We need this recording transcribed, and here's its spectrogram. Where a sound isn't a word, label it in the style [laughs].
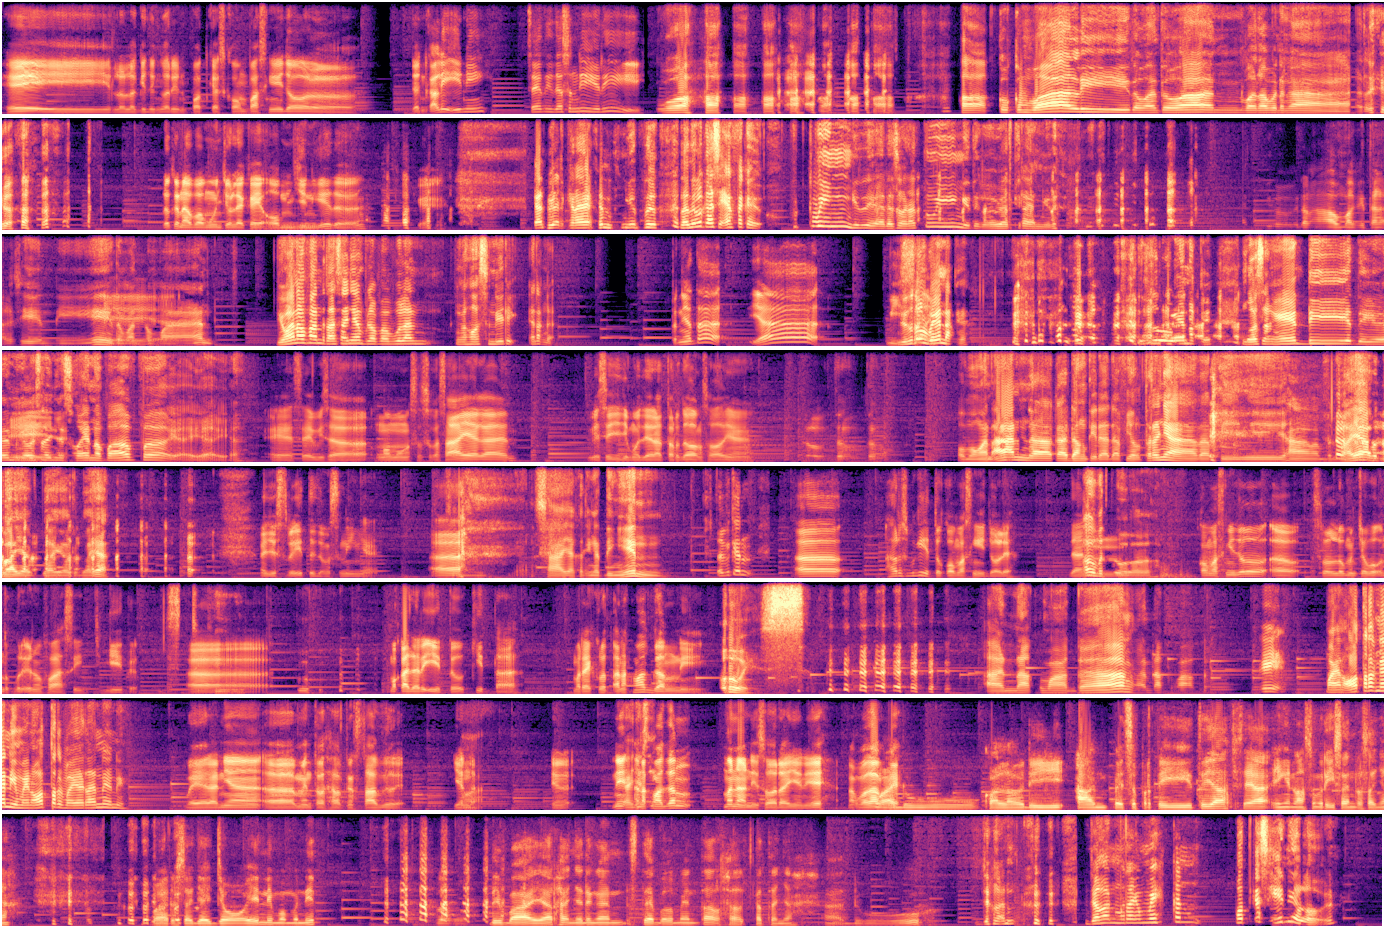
Hey, lo lagi dengerin podcast Kompas Ngidol. Dan kali ini saya tidak sendiri. Wah, aku kembali teman-teman para pendengar. Lo kenapa munculnya kayak Om Jin gitu? [laughs] kan biar keren [laughs] gitu. Nanti lu kasih efek kayak twing gitu ya, ada suara twing gitu kalau biar keren gitu. [laughs] Udah lama kita nggak ke sini Iya. teman-teman. Gimana Van rasanya berapa bulan nge-host sendiri? Enak nggak? Ternyata ya bisa. Justru lebih enak ya. [laughs] Justru lebih enak ya. Gak usah ngedit ya kan, gak usah Iya. nyesuaiin apa-apa. Ya ya ya. Eh, saya bisa ngomong sesuka saya kan. Biasanya jadi moderator doang soalnya. Betul, betul, betul. Omongan Anda kadang tidak ada filternya, tapi [laughs] ha, berbahaya, berbahaya, berbahaya, berbahaya. [laughs] Nah justru itu dong seninya. Eh, [laughs] Saya keringet dingin. tapi kan eh, harus begitu Kompas Ngidol ya. Dan Oh betul. Kompas Ngidol eh, selalu mencoba untuk berinovasi gitu. Eh, maka dari itu kita merekrut anak magang nih. Oh, yes. [laughs] anak magang, anak magang. Eh, main otter nggak nih? Main otter bayarannya nih. Bayarannya eh, mental health yang stabil ya. Ya enggak? Ya nggak? Nih Kayaknya anak sih. magang mana nih suaranya nih? Eh, anak magang. Eh, Waduh, kalau di unpaid seperti itu ya, saya ingin langsung resign rasanya. [laughs] Baru saja join 5 menit, dibayar hanya dengan stable mental health katanya. Aduh, Jangan [laughs] jangan meremehkan podcast ini loh.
